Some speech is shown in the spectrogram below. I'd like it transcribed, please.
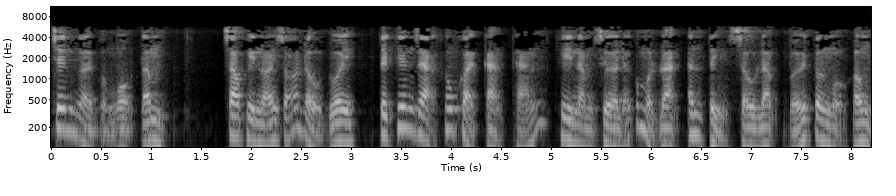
trên người của ngộ tâm. Sau khi nói rõ đầu đuôi, tịch thiên dạ không khỏi cảm thán khi năm xưa đã có một đoạn ân tình sâu đậm với tôn ngộ không.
